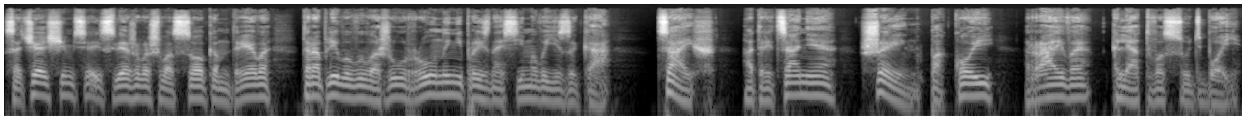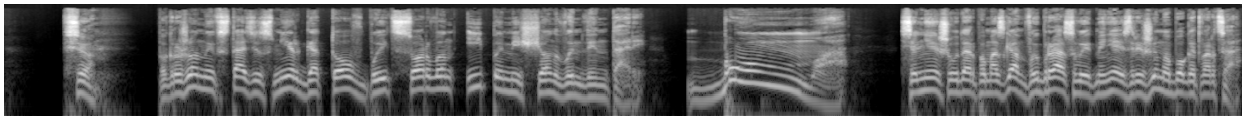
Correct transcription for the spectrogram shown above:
Сочащимся из свежего шва соком древа торопливо вывожу руны непроизносимого языка. Цайх — отрицание, Шейн — покой, Райве — клятва судьбой. Все. Погруженный в стазис мир готов быть сорван и помещен в инвентарь. Бум! Сильнейший удар по мозгам выбрасывает меня из режима Бога-Творца.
